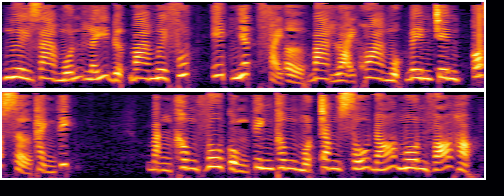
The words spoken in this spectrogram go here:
Ngươi ra muốn lấy được 30 phút, ít nhất phải ở ba loại khoa một bên trên có sở thành tích. Bằng không vô cùng tinh thông một trong số đó môn võ học,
